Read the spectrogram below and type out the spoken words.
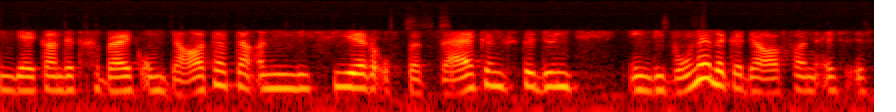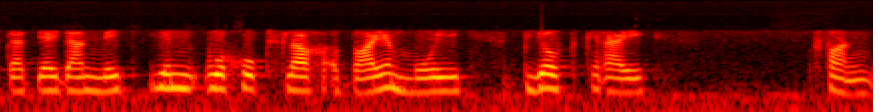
en jy kan dit gebruik om data te analiseer of bewerkings te doen en die wonderlike daarvan is is dat jy dan met een oogopslag 'n baie mooi beeld kry van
